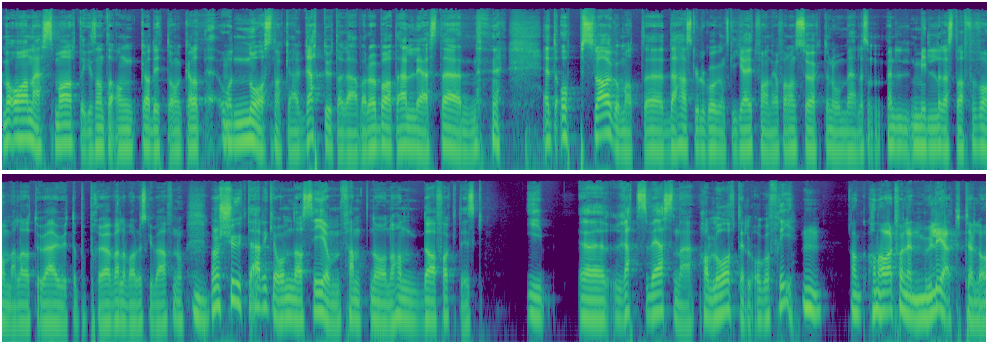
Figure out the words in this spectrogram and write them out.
men, Og han er smart, ikke sant. Han anker ditt og anker datt. Og nå snakker jeg rett ut av ræva. Det var bare at jeg leste en, et oppslag om at uh, det her skulle gå ganske greit for han. I hvert fall han søkte noe med liksom, en mildere straffeform, eller at du er ute på prøve, eller hva det skulle være for noe. Men hvor sjukt er det ikke om da, si om 15 år, når han da faktisk i eh, rettsvesenet har lov til å gå fri. Han, han har i hvert fall en mulighet til å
